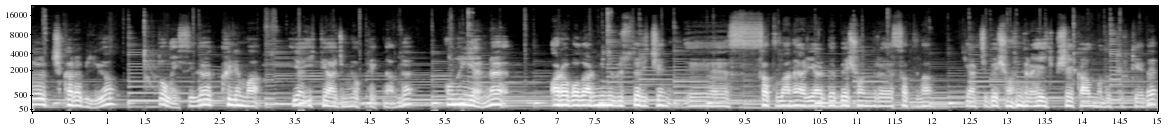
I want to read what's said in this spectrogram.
da çıkarabiliyor. Dolayısıyla klimaya ihtiyacım yok teknemde. Onun yerine arabalar, minibüsler için e, satılan her yerde 5-10 liraya satılan, gerçi 5-10 liraya hiçbir şey kalmadı Türkiye'de.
